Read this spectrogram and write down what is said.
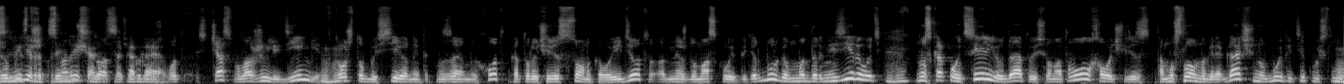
также быстро видишь, смотри, перемещались ситуация какая. грузы? Вот сейчас вложили деньги в Мгм. то, чтобы северный так называемый ход, который через Сонково идет между Москвой и Петербургом, модернизировать. Мгм. Но с какой целью, да, то есть он от Волхова через, там, условно говоря, Гатчину, будет идти к услуге.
